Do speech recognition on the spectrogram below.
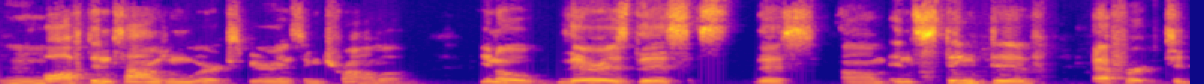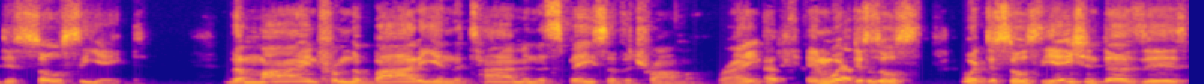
Mm. Oftentimes, when we're experiencing trauma, you know, there is this this um, instinctive effort to dissociate the mind from the body and the time and the space of the trauma, right? And what disso- what dissociation does is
